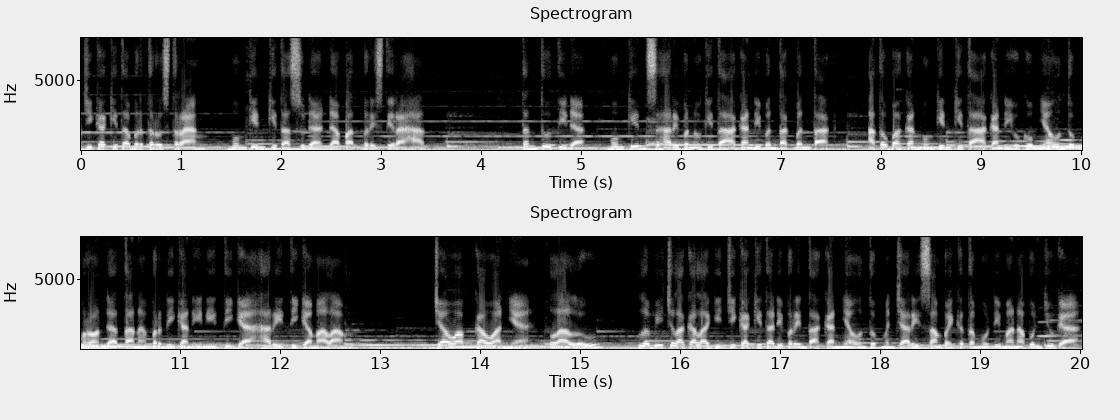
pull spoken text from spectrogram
jika kita berterus terang, mungkin kita sudah dapat beristirahat. Tentu tidak, mungkin sehari penuh kita akan dibentak-bentak, atau bahkan mungkin kita akan dihukumnya untuk meronda tanah perdikan ini tiga hari tiga malam. Jawab kawannya, lalu, lebih celaka lagi jika kita diperintahkannya untuk mencari sampai ketemu di mana pun juga,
